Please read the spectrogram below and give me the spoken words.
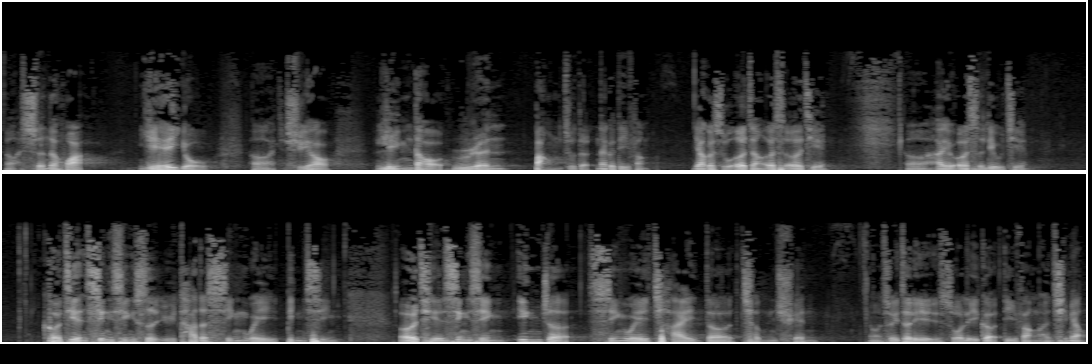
啊神的话，也有啊需要领导人帮助的那个地方。雅各书二章二十二节啊，还有二十六节，可见信心是与他的行为并行。而且信心因着行为才得成全，啊，所以这里说了一个地方很奇妙，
